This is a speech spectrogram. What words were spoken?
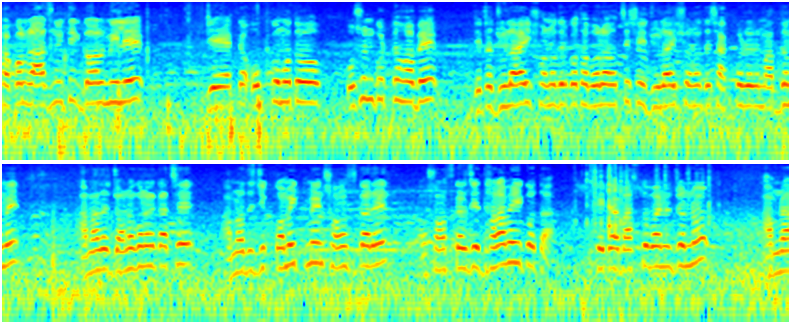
সকল রাজনৈতিক দল মিলে যে একটা ঐক্যমত পোষণ করতে হবে, যেটা জুলাই সনদের কথা বলা হচ্ছে, সেই জুলাই সনদে স্বাক্ষরের মাধ্যমে আমাদের জনগণের কাছে আমাদের যে কমিটমেন্ট সংস্কারের সংস্কারের যে ধারাবাহিকতা সেটার বাস্তবায়নের জন্য আমরা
